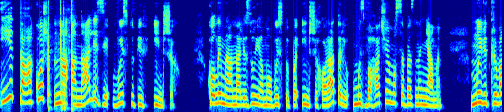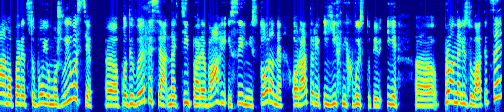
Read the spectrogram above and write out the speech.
і також на аналізі виступів інших. Коли ми аналізуємо виступи інших ораторів, ми збагачуємо себе знаннями. Ми відкриваємо перед собою можливості е, подивитися на ті переваги і сильні сторони ораторів і їхніх виступів, і е, проаналізувати це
